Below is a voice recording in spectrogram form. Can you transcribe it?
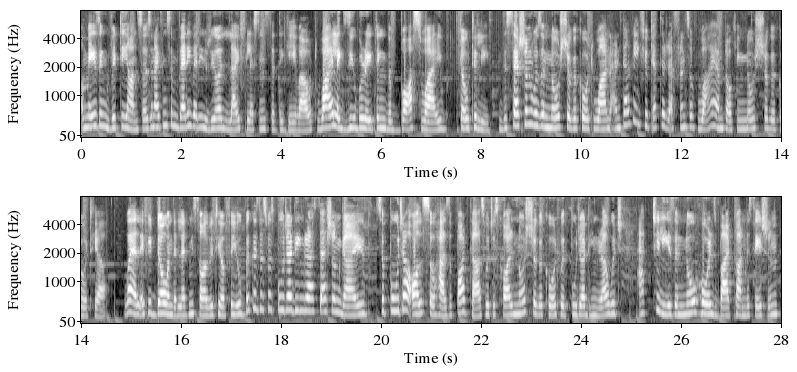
amazing witty answers and I think some very very real life lessons that they gave out while exuberating the boss vibe totally. The session was a no sugarcoat one and tell me if you get the reference of why I'm talking no sugarcoat here. Well, if you don't, then let me solve it here for you because this was Pooja Dhingra's session, guys. So, Pooja also has a podcast which is called No Sugarcoat with Pooja Dhingra, which actually is a no holds barred conversation.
